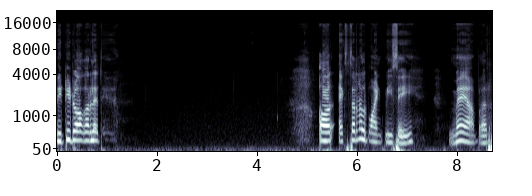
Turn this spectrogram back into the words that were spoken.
PT ड्रॉ कर लेते हैं। और एक्सटर्नल पॉइंट पी से ही मैं यहाँ पर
